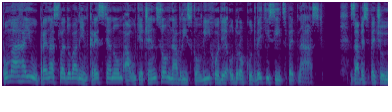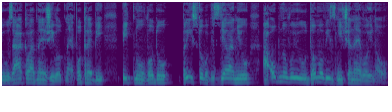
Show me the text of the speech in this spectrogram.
pomáhajú prenasledovaným kresťanom a utečencom na Blízkom východe od roku 2015. Zabezpečujú základné životné potreby, pitnú vodu, prístup k vzdelaniu a obnovujú domovy zničené vojnou.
